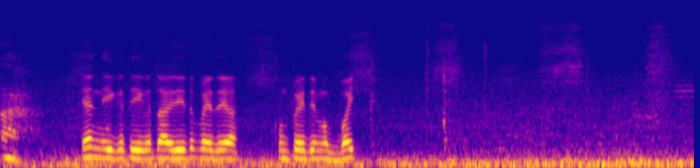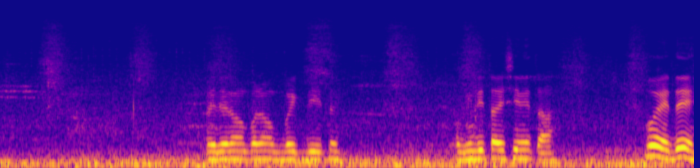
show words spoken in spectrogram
Ah, yan, ikot-ikot tayo dito. Pwede ah, kung pwede mag-bike. Pwede naman pala mag-bike dito eh. Pag hindi tayo sinita Pwede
